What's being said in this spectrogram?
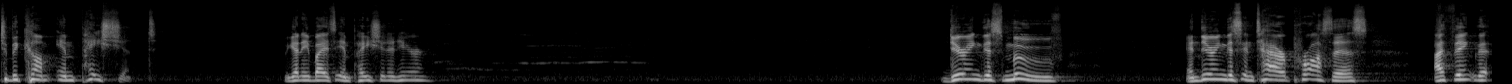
to become impatient. We got anybody that's impatient in here? During this move and during this entire process, I think that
